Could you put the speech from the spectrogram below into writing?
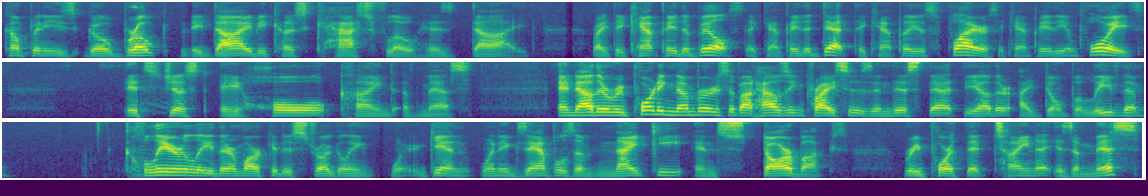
companies go broke. They die because cash flow has died, right? They can't pay the bills. They can't pay the debt. They can't pay the suppliers. They can't pay the employees. It's just a whole kind of mess. And now they're reporting numbers about housing prices and this, that, the other. I don't believe them. Clearly, their market is struggling. Again, when examples of Nike and Starbucks report that China is a miss,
